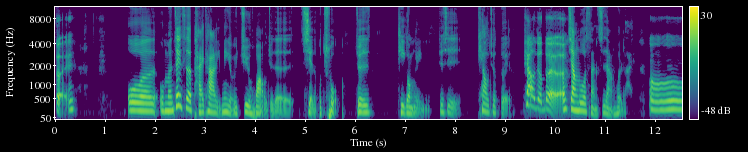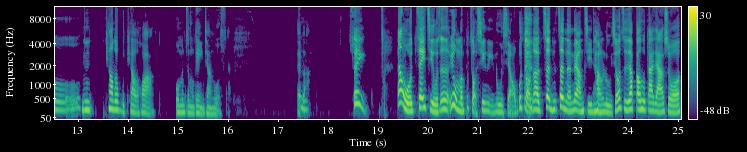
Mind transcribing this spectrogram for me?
对，我我们这次的牌卡里面有一句话，我觉得写的不错，就是提供给你，就是跳就对了。跳就对了，降落伞自然会来。哦，你跳都不跳的话，我们怎么给你降落伞？对吧？嗯、所以，但我这一集我真的，因为我们不走心灵路线，我不走那正正能量鸡汤路线，我只是要告诉大家说，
